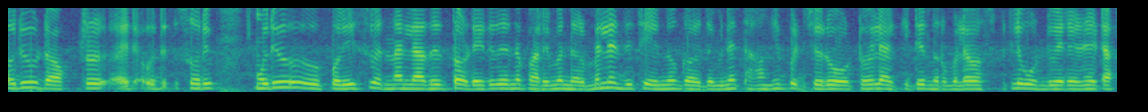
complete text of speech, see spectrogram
ഒരു ഡോക്ടർ ഒരു സോറി ഒരു പോലീസ് വന്നല്ലാതെ തൊടരുതെന്ന് പറയുമ്പോൾ നിർമ്മല എന്ത് ചെയ്യുന്നു? ഗൗതമിനെ താങ്ങി പിടിച്ച് ഒരു ഓട്ടോയിലാക്കിയിട്ട് നിർമ്മല ഹോസ്പിറ്റലിൽ കൊണ്ടുവരാനായിട്ടാണ്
